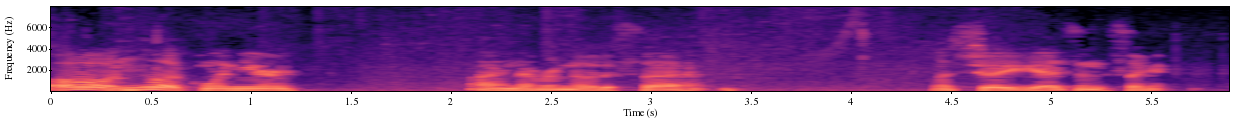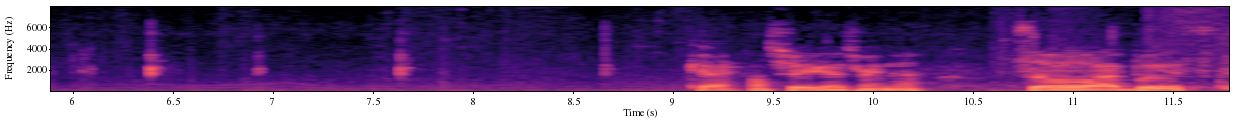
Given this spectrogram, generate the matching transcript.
Oh, and look, when you're... I never noticed that. Let's show you guys in a second. Okay, I'll show you guys right now. So I boost,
